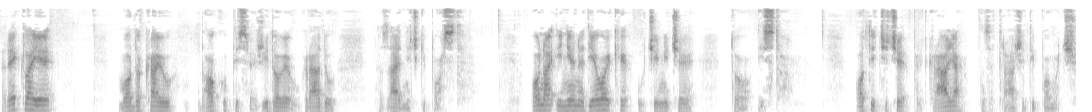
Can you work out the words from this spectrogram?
Rekla je Mordokaju da okupi sve židove u gradu na zajednički post. Ona i njene djevojke učinit će to isto. Otići će pred kralja zatražiti pomoć,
